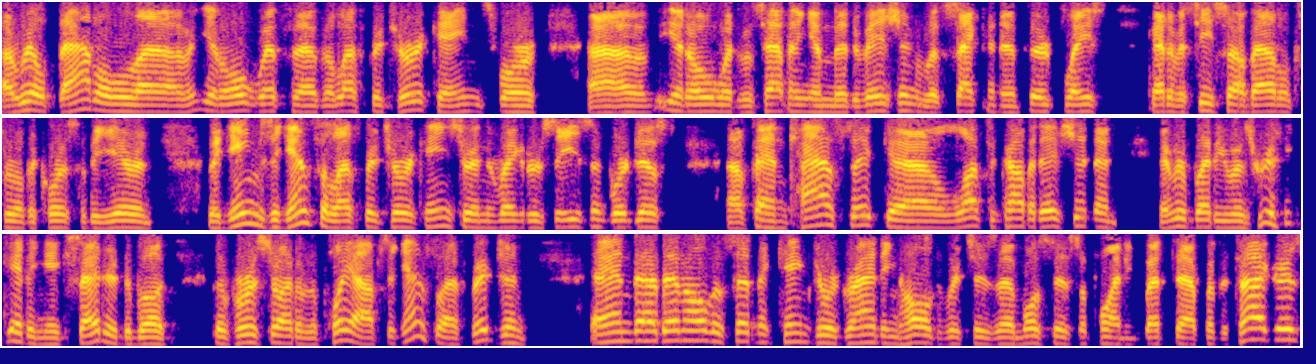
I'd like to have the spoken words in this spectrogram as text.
a real battle, uh, you know, with uh, the Lethbridge Hurricanes for, uh, you know, what was happening in the division with second and third place, kind of a seesaw battle throughout the course of the year. And the games against the Lethbridge Hurricanes during the regular season were just uh, fantastic, uh, lots of competition, and everybody was really getting excited about the first round of the playoffs against Lethbridge, and and uh, then all of a sudden it came to a grinding halt, which is uh, most disappointing. But uh, for the Tigers,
